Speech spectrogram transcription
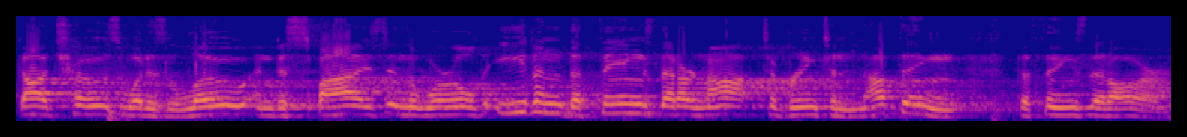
God chose what is low and despised in the world, even the things that are not, to bring to nothing the things that are,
